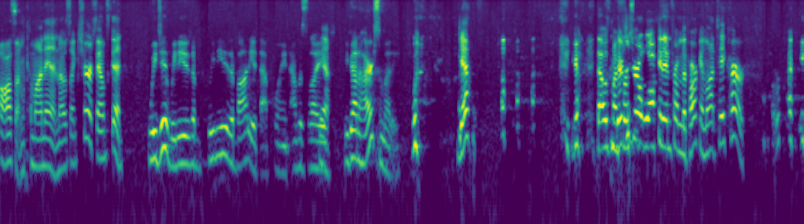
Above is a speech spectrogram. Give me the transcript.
Awesome, come on in." And I was like, "Sure, sounds good." We did. We needed a we needed a body at that point. I was like, yeah. "You got to hire somebody." yeah. that was my There's first girl walking in from the parking lot. Take her. right.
